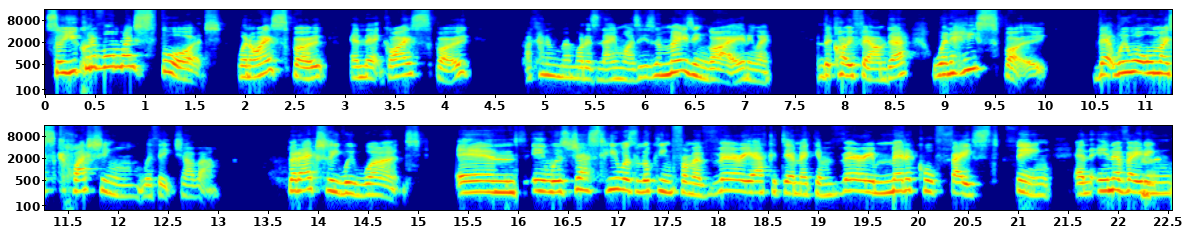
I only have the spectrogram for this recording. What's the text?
So you could have almost thought when I spoke and that guy spoke, I can't remember what his name was. He's an amazing guy, anyway, the co founder, when he spoke, that we were almost clashing with each other. But actually, we weren't. And it was just, he was looking from a very academic and very medical faced thing and innovating mm.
